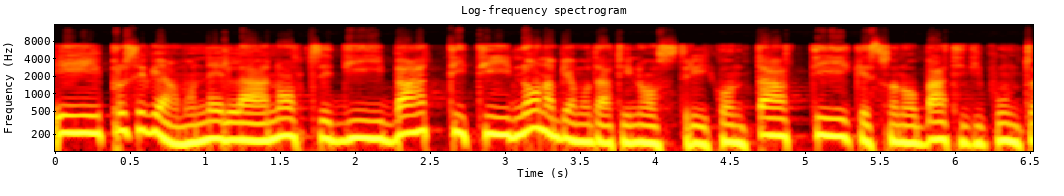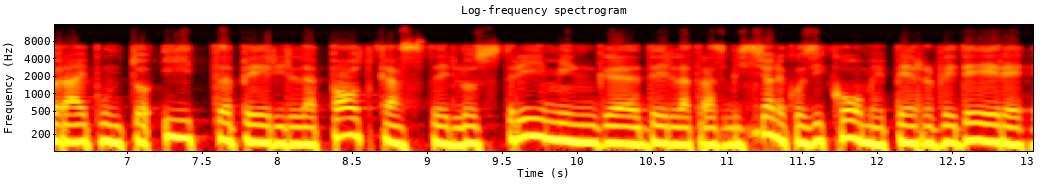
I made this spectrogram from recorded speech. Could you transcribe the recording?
e proseguiamo nella notte di Battiti. Non abbiamo dato i nostri contatti che sono battiti.rai.it per il podcast e lo streaming della trasmissione, così come per vedere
